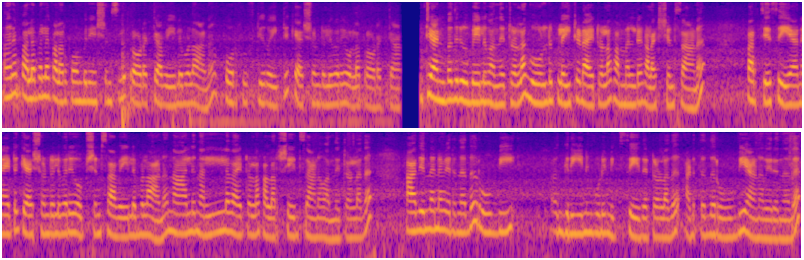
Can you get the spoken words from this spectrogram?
അങ്ങനെ പല പല കളർ കോമ്പിനേഷൻസിൽ പ്രോഡക്റ്റ് അവൈലബിൾ ആണ്. Four fifty rate cash on delivery ഉള്ള പ്രോഡക്റ്റ് ആണ്. നൂറ്റി അൻപത് രൂപയിൽ വന്നിട്ടുള്ള ഗോൾഡ് പ്ലേറ്റഡ് ആയിട്ടുള്ള കമ്മലിന്റെ കളക്ഷൻസ് ആണ്. പർച്ചേസ് ചെയ്യാനായിട്ട് cash on delivery options available ആണ്. നാല് നല്ലതായിട്ടുള്ള കളർ ഷെയ്ഡ്സ് ആണ് വന്നിട്ടുള്ളത്. ആദ്യം തന്നെ വരുന്നത് റൂബി ഗ്രീനും കൂടി മിക്സ് ചെയ്തിട്ടുള്ളത്. അടുത്തത് റൂബിയാണ് വരുന്നത്.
